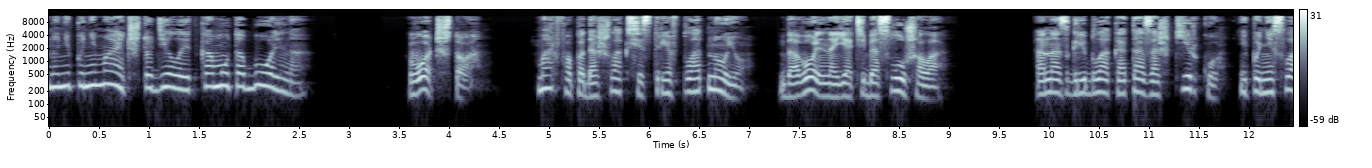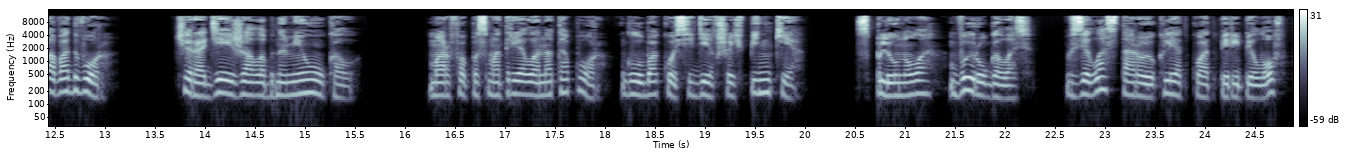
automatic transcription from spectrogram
но не понимает, что делает кому-то больно? Вот что. Марфа подошла к сестре вплотную. Довольно я тебя слушала. Она сгребла кота за шкирку и понесла во двор. Чародей жалобно мяукал. Марфа посмотрела на топор, глубоко сидевший в пеньке. Сплюнула, выругалась, взяла старую клетку от перепелов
